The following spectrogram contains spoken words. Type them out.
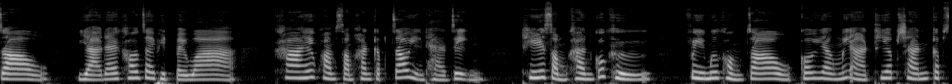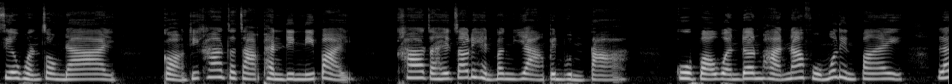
เจ้า อย่าได้เข้าใจผิดไปว่าข้าให้ความสำคัญกับเจ้าอย่างแท้จริง ที่สำคัญก็คือฝีมือของเจ้าก็ยังไม่อาจเทียบชั้นกับเซียวหวนจงได้ ก่อนที่ข้าจะจากแผ่นดินนี้ไป ข้าจะให้เจ้าได้เห็นบางอย่างเป็นบุญตา กูปอเหวินเดินผ่านหน้าฝูมู่หลินไป และ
